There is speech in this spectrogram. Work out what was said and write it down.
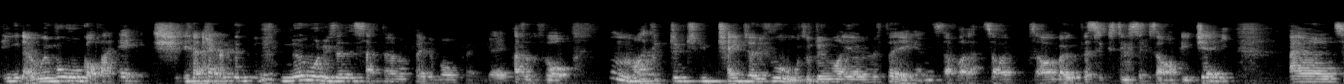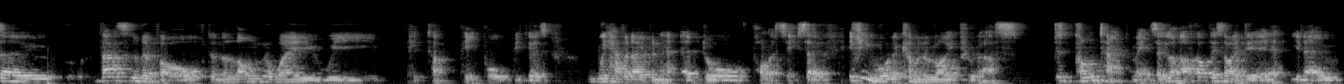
you know, we've all got that itch. no one who's ever sat down and played a role-playing game hasn't thought, hmm, I could do, change those rules or do my own thing and stuff like that. So I, so I wrote the 66 RPG, and so that sort of evolved. And along the way, we picked up people because we have an open door policy. So if you want to come and write for us, just contact me and say, look, I've got this idea. You know,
